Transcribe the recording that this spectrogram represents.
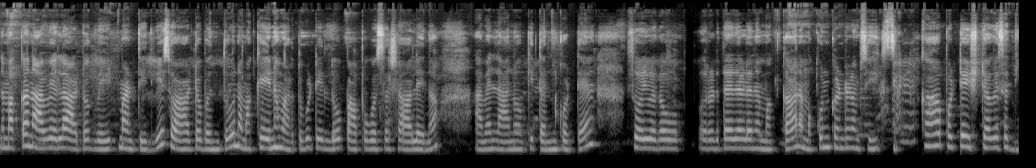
ನಮ್ಮ ಅಕ್ಕ ನಾವೆಲ್ಲ ಆಟೋಗೆ ವೆಯ್ಟ್ ಮಾಡ್ತಿದ್ವಿ. ಸೊ ಆಟೋ ಬಂತು. ನಮ್ಮ ಅಕ್ಕ ಏನೋ ಮರ್ತು ಬಿಟ್ಟಿದ್ಲು ಪಾಪಗೋಸ್ಕರ ಶಾಲೆನ. ಆಮೇಲೆ ನಾನು ಹೋಗಿ ತಂದುಕೊಟ್ಟೆ. ಸೊ ಇವಾಗ ಹೊರಡ್ತಾ ಇದ್ದಾಳೆ ನಮ್ಮ ಅಕ್ಕ. ನಮ್ಮ ಅಕ್ಕನ ಕಂಡ್ರೆ ನಮ್ಮ ಸಿಹಿ ಸಿಕ್ಕಾಪಟ್ಟೆ ಇಷ್ಟ ಆಗೈತೆ ಅದು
